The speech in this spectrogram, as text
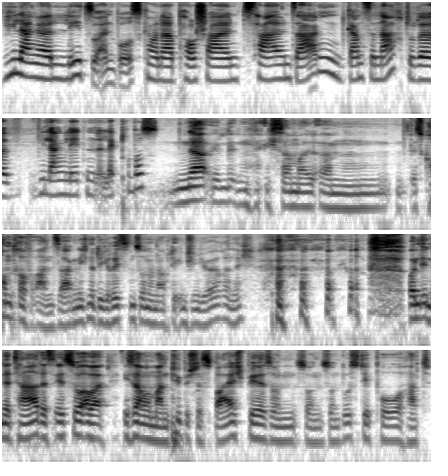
Wie lange lädt so ein Bus? Kann man da pauschalen Zahlen sagen? Ganze Nacht oder wie lange lädt ein Elektrobus? Na, ich sag mal, ähm, es kommt drauf an, sagen nicht nur die Juristen, sondern auch die Ingenieure, nicht? Und in der Tat, es ist so, aber ich sage mal ein typisches Beispiel: so ein, so ein, so ein Busdepot hat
